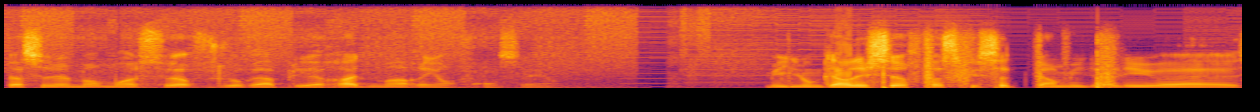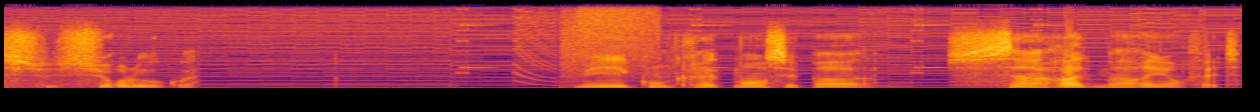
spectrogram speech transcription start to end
Personnellement, moi surf, je l'aurais appelé raz-de-marée en français. hein. Mais ils l'ont gardé surf parce que ça te permet d'aller euh, su- sur l'eau quoi. Mais concrètement, c'est pas c'est un raz-de-marée en fait.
